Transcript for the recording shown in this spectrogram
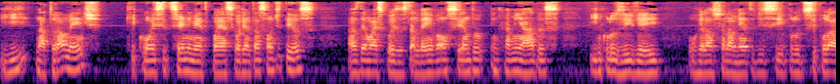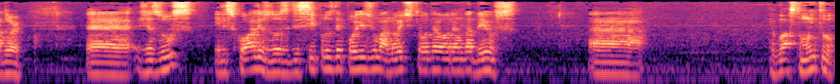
e, naturalmente, que com esse discernimento, com essa orientação de Deus, as demais coisas também vão sendo encaminhadas, inclusive aí o relacionamento discípulo-discipulador. É, Jesus ele escolhe os doze discípulos depois de uma noite toda orando a Deus. Ah, eu gosto muito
